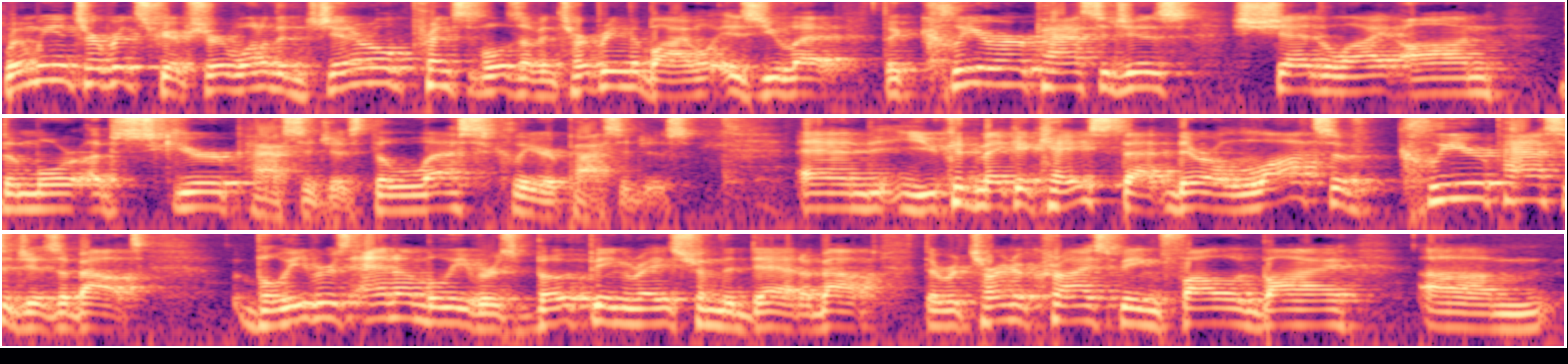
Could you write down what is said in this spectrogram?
when we interpret Scripture, one of the general principles of interpreting the Bible is you let the clearer passages shed light on the more obscure passages, the less clear passages. And you could make a case that there are lots of clear passages about believers and unbelievers both being raised from the dead, about the return of Christ being followed by um,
